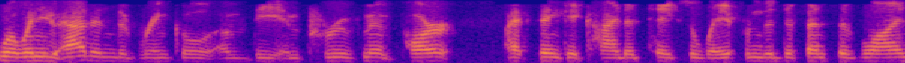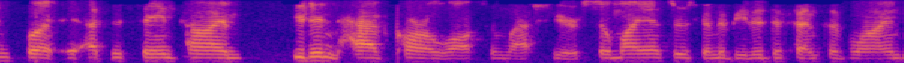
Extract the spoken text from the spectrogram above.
Well, when you add in the wrinkle of the improvement part, I think it kind of takes away from the defensive line, but at the same time, you didn't have Carl Lawson last year. So my answer is going to be the defensive line.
